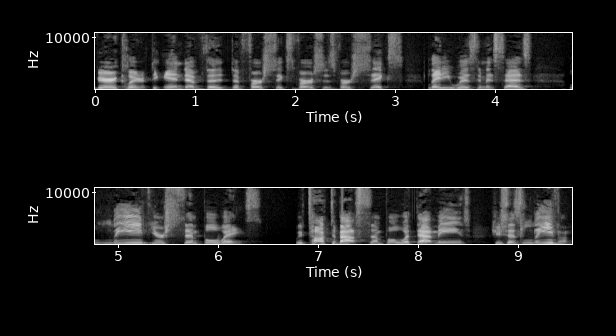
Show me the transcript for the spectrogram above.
Very clear. At the end of the, the first six verses, verse six, Lady Wisdom, it says, Leave your simple ways. We've talked about simple, what that means. She says, Leave them.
